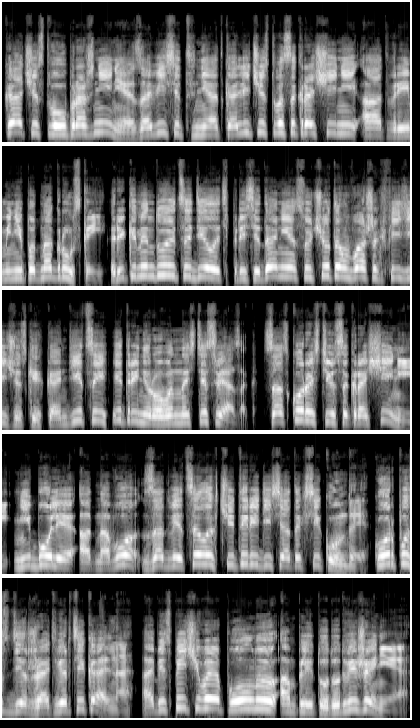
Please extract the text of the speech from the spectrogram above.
Качество упражнения зависит не от количества сокращений, а от времени под нагрузкой. Рекомендуется делать приседания с учетом ваших физических кондиций и тренированности связок. Со скоростью сокращений не более одного за 2,4 секунды. Корпус держать вертикально, обеспечивая полную амплитуду движения.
